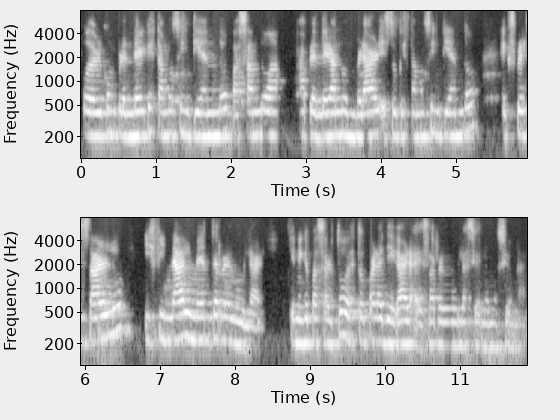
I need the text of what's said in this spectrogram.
poder comprender que estamos sintiendo, pasando a aprender a nombrar eso que estamos sintiendo, expresarlo y finalmente regular. Tiene que pasar todo esto para llegar a esa regulación emocional.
